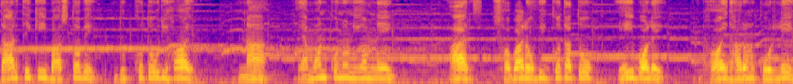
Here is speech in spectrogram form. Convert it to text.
তার থেকেই বাস্তবে দুঃখ তৈরি হয়। না, এমন কোনো নিয়ম নেই। আর সবার অভিজ্ঞতা তো এই বলে, ভয় ধারণ করলেই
